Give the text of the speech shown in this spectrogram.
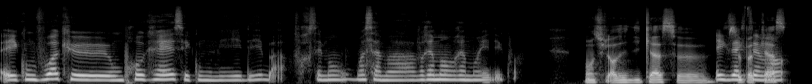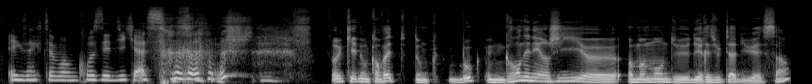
Et qu'on voit que on progresse et qu'on est aidé, bah, forcément, moi, ça m'a vraiment, vraiment aidé, quoi. Bon, tu leur dédicaces euh, exactement, ce podcast. Exactement, grosse dédicace. ok, donc en fait, donc, une grande énergie euh, au moment des résultats du SA.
